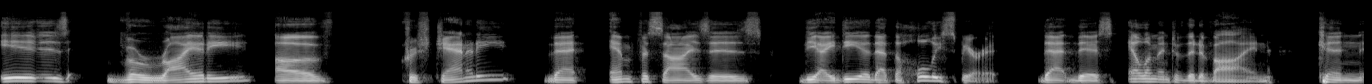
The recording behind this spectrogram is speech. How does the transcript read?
is variety of Christianity that emphasizes the idea that the Holy Spirit, that this element of the divine, can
